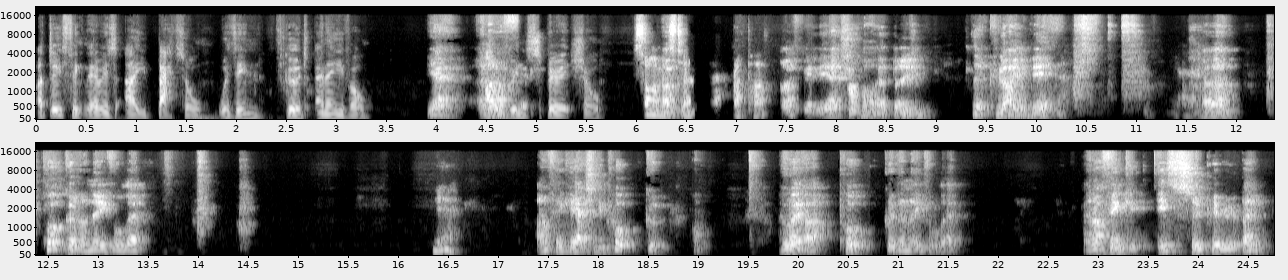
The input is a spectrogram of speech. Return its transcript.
I do think there is a battle within good and evil Yeah. And over in think, spiritual. Simon's Okay. turn wrap up. I think the actual higher being that created it uh, put good and evil there. Yeah. I think he actually put good, whoever put good and evil there. And I think it is a superior being.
